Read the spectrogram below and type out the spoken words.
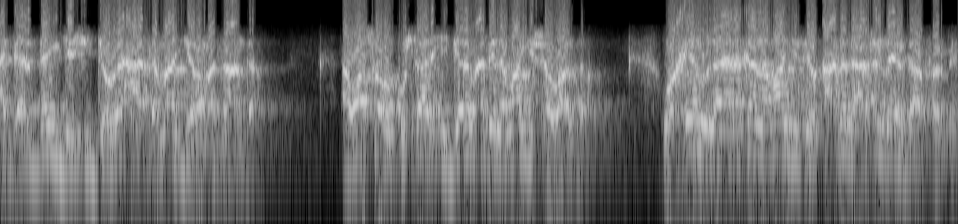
ئەگەر دەنگێکی گەورە هات لە مانگی ڕەمەزاندا ئەوا شەڕ و کوشتارێکی گەرم ئەبێ لە مانگی شەوالدا وخێل و لایەنەکان لە مانگی زیلقعدەدا ئەچن دەیەکدا فەرمێ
